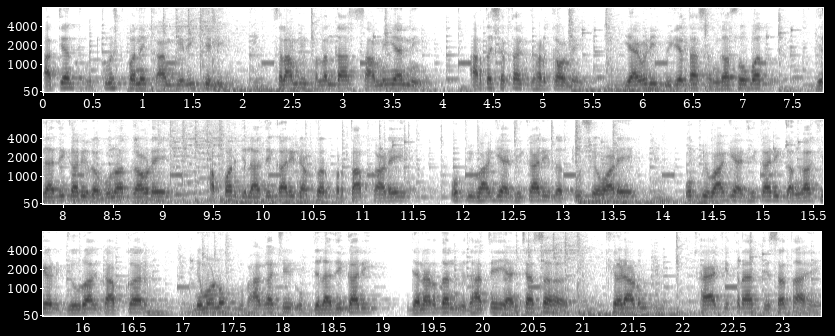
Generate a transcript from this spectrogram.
अत्यंत उत्कृष्टपणे कामगिरी केली. सलामी फलंदाज सामी यांनी अर्धशतक झडकावले यावेळी विजेता संघासोबत जिल्हाधिकारी रघुनाथ गावडे अपर जिल्हाधिकारी डॉक्टर प्रताप काळे उपविभागीय अधिकारी दत्तू शेवाडे उपविभागीय अधिकारी गंगाखेड जीवराज डापकर निवडणूक विभागाचे उपजिल्हाधिकारी जनार्दन विधाते यांच्यासह खेळाडू छायाचित्रात दिसत आहे.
